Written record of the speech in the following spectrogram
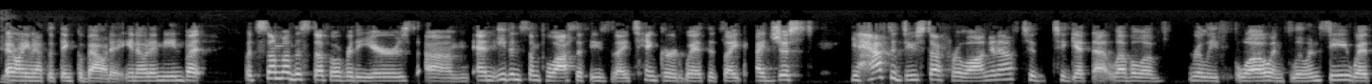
yeah. I don't even have to think about it. You know what I mean? But but some of the stuff over the years, um, and even some philosophies that I tinkered with, it's like I just you have to do stuff for long enough to to get that level of really flow and fluency with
